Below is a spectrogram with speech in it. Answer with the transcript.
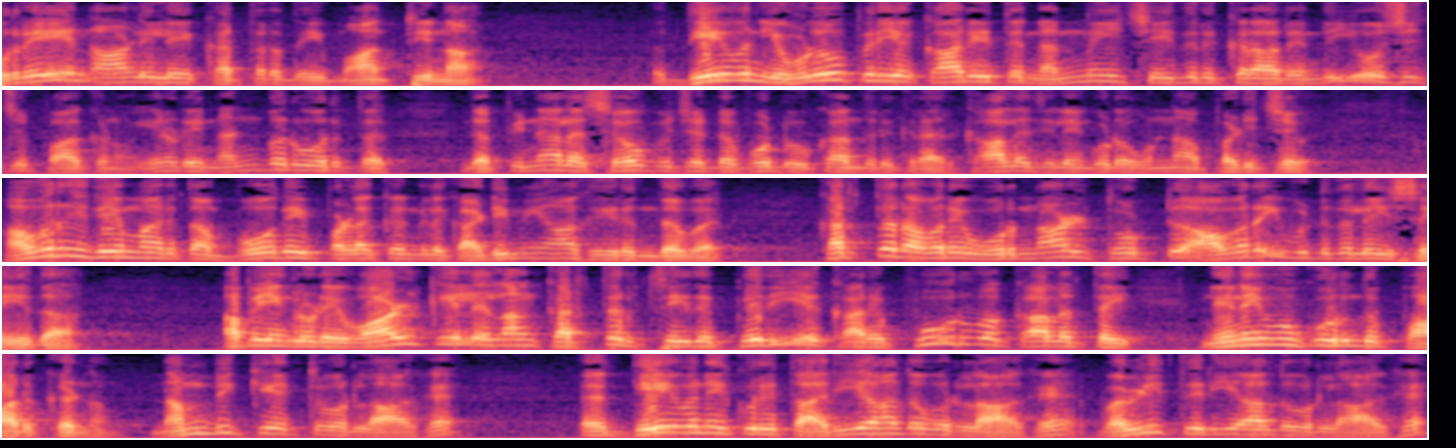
ஒரே நாளிலே கர்த்தரதை மாற்றினார். தேவன் எவ்வளவு பெரிய காரியத்தை நன்மையை செய்திருக்கிறார் என்று யோசிச்சு பார்க்கணும். என்னுடைய நண்பர் ஒருத்தர் இந்த பின்னால சிவப்பு சட்டை போட்டு உட்கார்ந்து இருக்கிறார் காலேஜ்லயும் கூட ஒன்னா படிச்சவர். அவரும் இதே மாதிரி தான் போதை பழக்கங்களுக்கு அடிமையாக இருந்தவர். கர்த்தர் அவரை ஒரு நாள் தொட்டு அவரை விடுதலை செய்தார். அப்ப எங்களுடைய வாழ்க்கையில எல்லாம் கர்த்தர் செய்த பெரிய காரிய பூர்வ காலத்தை நினைவு கூர்ந்து பார்க்கணும். நம்பிக்கையற்றவர்களாக தேவனை குறித்து அறியாதவர்களாக வழி தெரியாதவர்களாக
